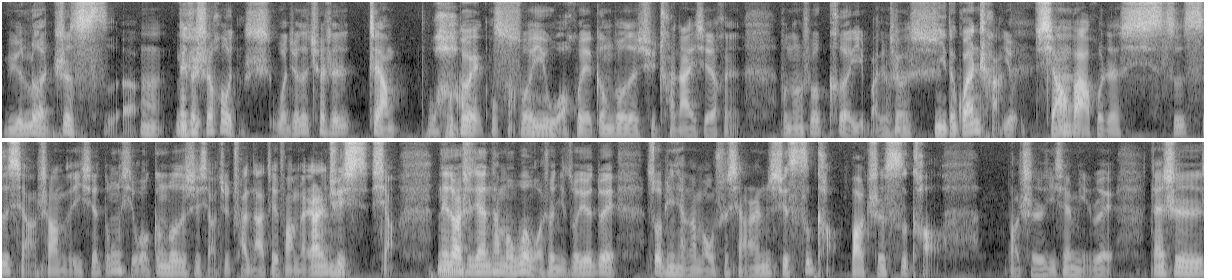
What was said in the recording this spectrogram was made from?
娱乐至死。嗯，那个时候是我觉得确实这样不好，不对不好所以我会更多的去传达一些很不能说刻意吧，就就是你的观察。有想法或者思思想上的一些东西，我更多的是想去传达这方面，让人去想。那段时间他们问我说：“你做乐队作品想干嘛？”我说：“想让人去思考，保持思考，保持一些敏锐。”但是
